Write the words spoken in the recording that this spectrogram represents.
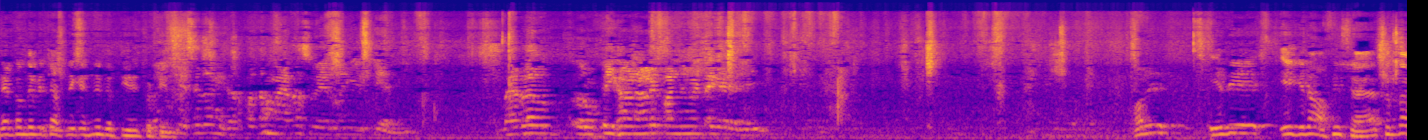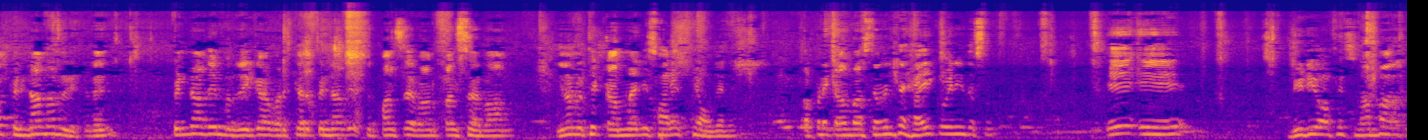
ਰਿਟਰਨ ਦੇ ਵਿੱਚ ਐਪਲੀਕੇਸ਼ਨ ਨਹੀਂ ਦਿੱਤੀ ਹੋਈ ਛੁੱਟੀ ਦੀ ਕਿਸੇ ਦਾ ਨਹੀਂ ਸਰ ਪਤਾ ਮੈਂ ਤਾਂ ਸਵੇਰ ਦਾ ਹੀ ਇੱਥੇ ਆ ਜੀ। ਮੈਂ ਤਾਂ ਰੋਟੀ ਖਾਣ ਵਾਲੇ 5 ਮਿੰਟ ਗਏ ਜੀ। ਔਰ ਇਹਦੇ ਇਹ ਜਿਹੜਾ ਆਫਿਸ ਹੈ ਸਿੱਧਾ ਪਿੰਡਾਂ ਨਾਲ ਰਿਲੇਟਡ ਹੈ ਜੀ। ਪਿੰਡਾਂ ਦੇ ਮਨਰੇਗਾ ਵਰਕਰ ਪਿੰਡਾਂ ਦੇ ਸਰਪੰਚ ਸਾਹਿਬਾਨ ਪੰਚ ਸਾਹਿਬਾਨ ਜਿਨ੍ਹਾਂ ਨੂੰ ਇੱਥੇ ਕੰਮ ਹੈ ਜੀ ਸਾਰੇ ਇੱਥੇ ਆਉਂਦੇ ਨੇ। ਆਪਣੇ ਕੰਮ ਵਾਸਤੇ ਆਉਂਦੇ ਨੇ ਤੇ ਹੈ ਹੀ ਕੋਈ ਨਹੀਂ ਦੱਸੋ। ਇਹ ਇਹ ਵੀਡੀਓ ਆਫਿਸ ਨਾਭਾ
